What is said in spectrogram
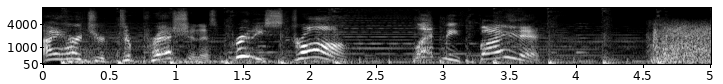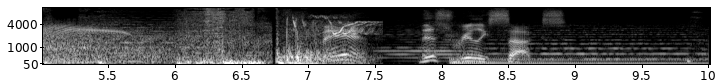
I heard your depression is pretty strong. Let me fight it. Man, this really sucks.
